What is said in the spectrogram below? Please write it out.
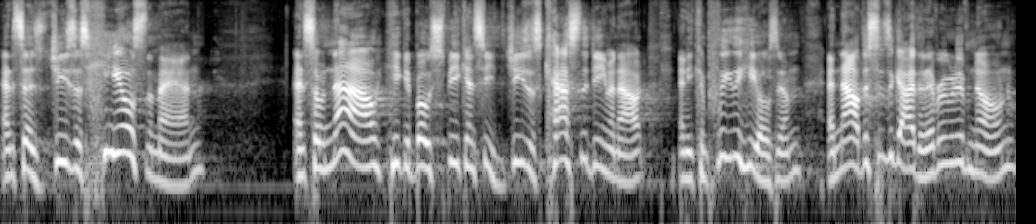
And it says, Jesus heals the man. And so now he could both speak and see. Jesus casts the demon out and he completely heals him. And now this is a guy that everyone would have known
